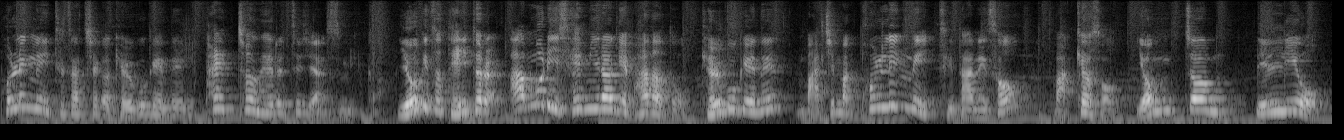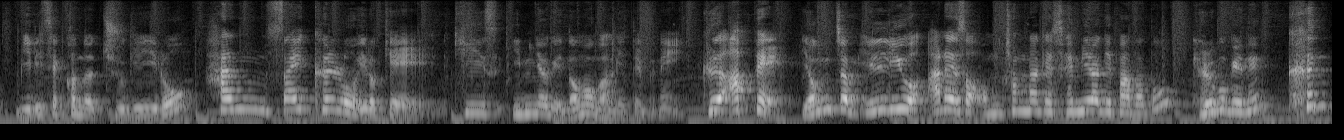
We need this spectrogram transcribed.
polling rate 자체가 결국에는 8000Hz지 않습니까? 여기서 데이터를 아무리 세밀하게 받아도 결국에는 마지막 polling rate 단에서 막혀서 0.125ms 주기로 한 사이클로 이렇게 키 입력이 넘어가기 때문에 그 앞에 0.125 안에서 엄청나게 세밀하게 받아도 결국에는 큰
